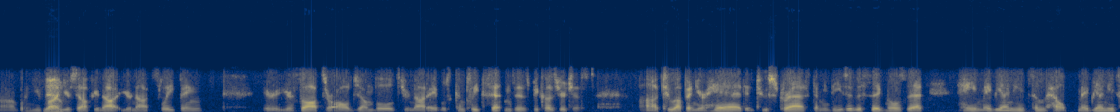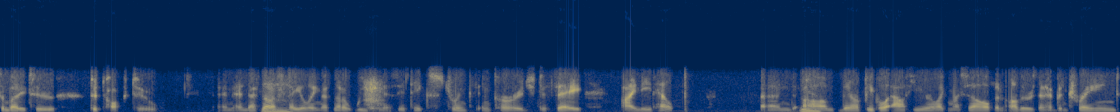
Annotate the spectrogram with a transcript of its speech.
Uh, when you find Yeah. yourself you're not you're not sleeping, your your thoughts are all jumbled. You're not able to complete sentences because you're just uh, too up in your head and too stressed. I mean, these are the signals that hey, maybe I need some help. Maybe I need somebody to to talk to. And and that's not Mhm. a failing. That's not a weakness. It takes strength and courage to say, "I need help." And Yeah. um, there are people out here like myself and others that have been trained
